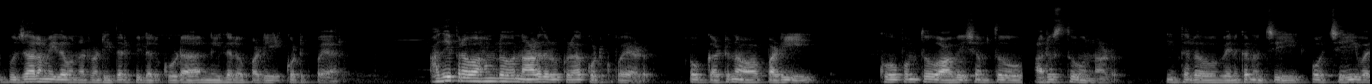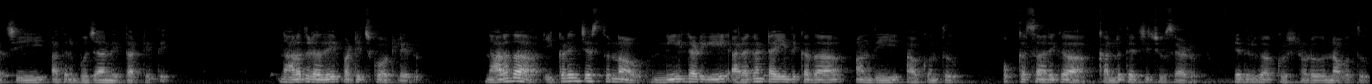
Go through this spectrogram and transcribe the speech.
భుజాల మీద ఉన్నటువంటి ఇద్దరు పిల్లలు కూడా నీళ్ళలో పడి కొట్టుకుపోయారు. అదే ప్రవాహంలో నారదుడు కూడా కొట్టుకుపోయాడు. ఓ గట్టున పడి కోపంతో ఆవేశంతో అరుస్తూ ఉన్నాడు. ఇంతలో వెనుక నుంచి ఓ చేయి వచ్చి అతని భుజాన్ని తట్టింది. నారదుడు అదేం పట్టించుకోవట్లేదు. నారద ఇక్కడేం చేస్తున్నావు? నీళ్ళడిగి అరగంట అయింది కదా అంది ఆ గొంతు. ఒక్కసారిగా కళ్ళు తెరిచి చూశాడు. ఎదురుగా కృష్ణుడు నవ్వుతూ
